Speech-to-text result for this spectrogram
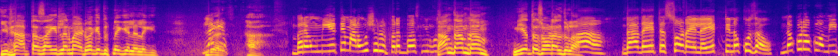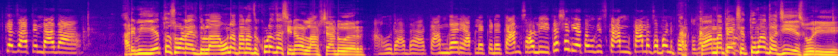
हिनं आता सांगितलं आणि माझ्या डोक्यातून गेलं लगेच. बरं. लगेच? हा. बरं मग मी येते मला उशीर होईल परत बस निघून थांब थांब थांब. मी येतो सोडायला तुला. हा दादा येते सोडायला एकटी नको जाऊ. नको नको मी इतक्या जाते ना दादा. अरे मी येतो सोडायला तुला. उन्हा तानाचं कुठं जाशील? ना लांब स्टँडवर. अहो दादा कामगार आहे आपल्याकडे. काम चालू आहे. कशाला येता उगीच काम कामाचा बंद पडतो? कामापेक्षा तू महत्वाची आहेस पोरी.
